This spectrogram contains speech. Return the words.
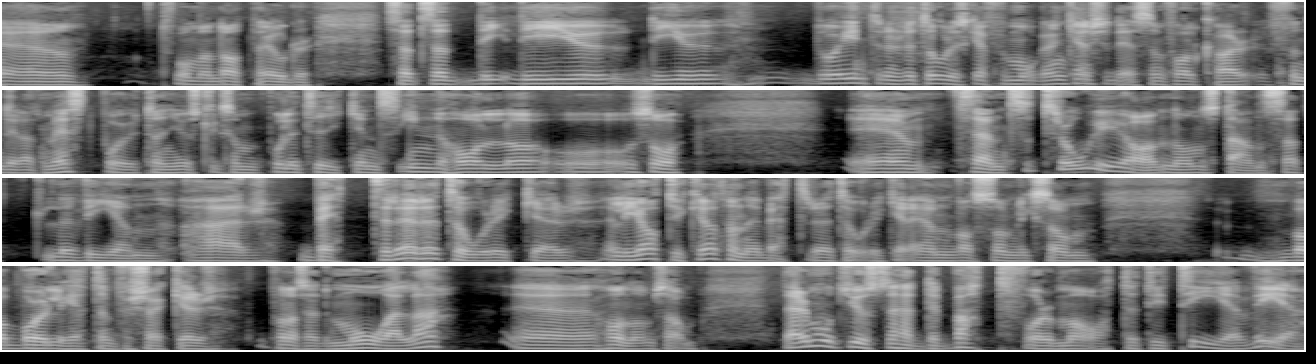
Eh, två mandatperioder. Så, att, så att det, det, är ju, det är ju, då är inte den retoriska förmågan kanske det som folk har funderat mest på utan just liksom politikens innehåll och, och, och så. Eh, sen så tror jag någonstans att Löfven är bättre retoriker, eller jag tycker att han är bättre retoriker än vad som liksom vad borgerligheten försöker på något sätt måla eh, honom som. Däremot just det här debattformatet i tv,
